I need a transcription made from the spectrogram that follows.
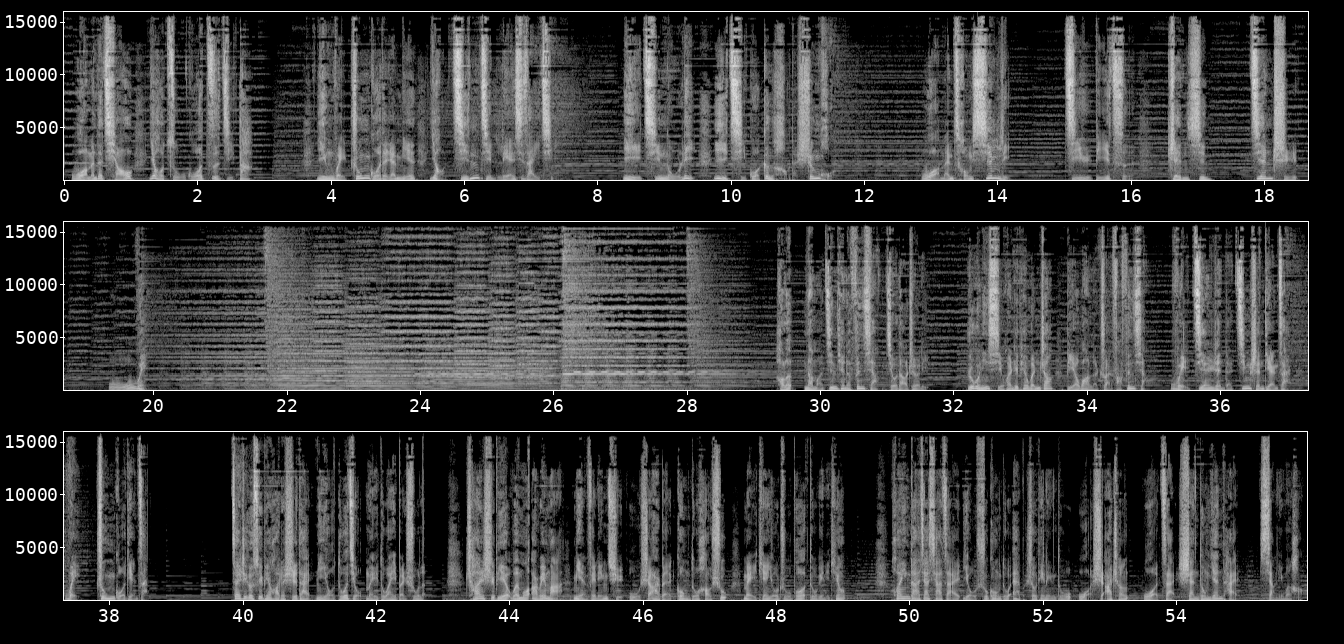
我们的桥，要祖国自己搭。因为中国的人民要紧紧联系在一起，一起努力，一起过更好的生活。我们从心里。”给予彼此真心、坚持、无畏。好了，那么今天的分享就到这里。如果您喜欢这篇文章，别忘了转发分享，为坚韧的精神点赞，为中国点赞。在这个碎片化的时代，你有多久没读完一本书了？长按识别文末二维码，免费领取五十二本共读好书，每天有主播读给你听哦。欢迎大家下载有书共读 APP 收听领读，我是阿成，我在山东烟台向您问好。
